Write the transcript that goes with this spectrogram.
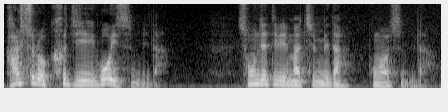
갈수록 커지고 있습니다. 송재 TV 마칩니다. 고맙습니다.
